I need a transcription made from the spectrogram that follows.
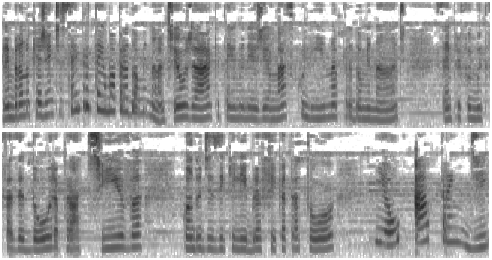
Lembrando que a gente sempre tem uma predominante. Eu já que tenho uma energia masculina predominante, sempre fui muito fazedora, proativa. Quando desequilibra, fica trator. E eu aprendi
